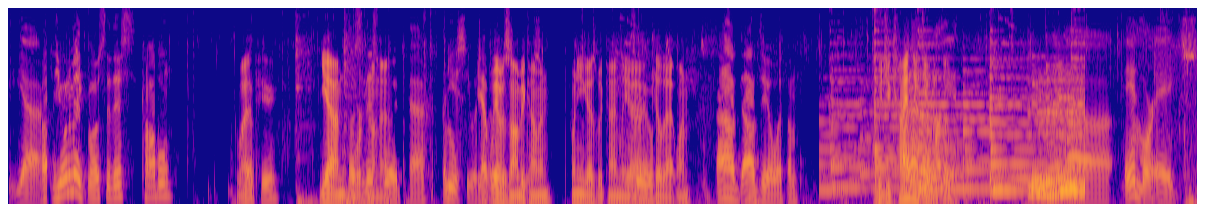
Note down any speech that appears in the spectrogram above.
Yeah. Uh, do you want to make most of this cobble What? up here? Yeah, I'm Most of working this on that. wood. Yeah. I need to see what. Yep, we have a zombie coming. If one of you guys would kindly uh, kill that one. I'll I'll deal with them. Would you kindly deal with them? them. Uh, and more eggs.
